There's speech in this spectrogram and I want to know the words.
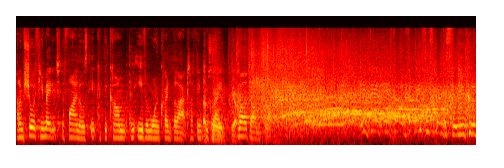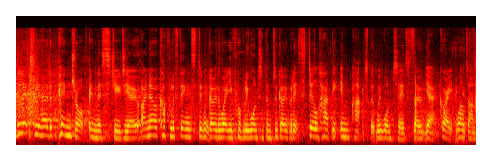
And I'm sure if you made it to the finals, it could become an even more incredible act. I think Absolutely, you're great. yeah. Well done. It did. It felt very suspenseful. You could have literally heard a pin drop in this studio. I know a couple of things didn't go the way you probably wanted them to go, but it still had the impact that we wanted. So, yeah, great. well done.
